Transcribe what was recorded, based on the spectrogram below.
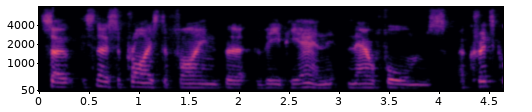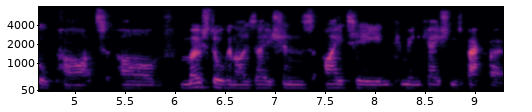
So it's no surprise to find that VPN now forms a critical part of most organizations' IT and communications backbone.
